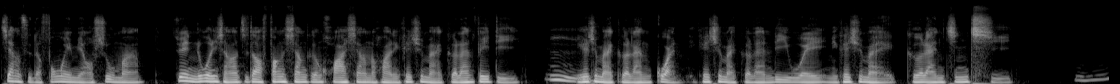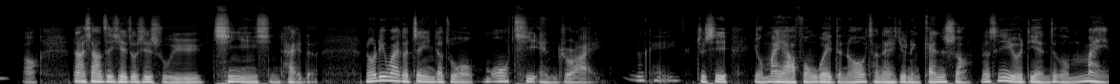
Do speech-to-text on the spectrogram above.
这样子的风味描述吗？所以，如果你想要知道芳香跟花香的话，你可以去买格兰菲迪，嗯，你可以去买格兰冠，你可以去买格兰利威，你可以去买格兰金奇，嗯，哦，那像这些都是属于轻盈形态的。然后另外一个阵营叫做 Malty and Dry，OK，就是有麦芽风味的，然后尝起来有点干爽，然后甚至有一点这个麦。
